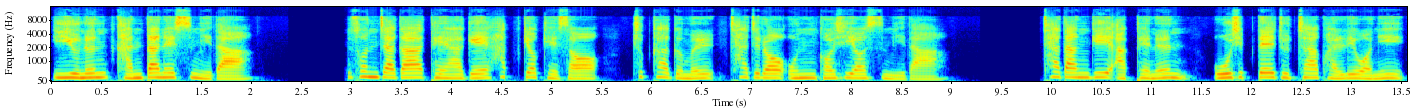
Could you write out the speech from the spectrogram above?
이유는 간단했습니다. 손자가 대학에 합격해서 축하금을 찾으러 온 것이었습니다. 차단기 앞에는 50대 주차 관리원이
